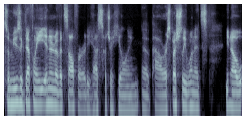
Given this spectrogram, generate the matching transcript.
so music definitely in and of itself already has such a healing uh, power, especially when it's you know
